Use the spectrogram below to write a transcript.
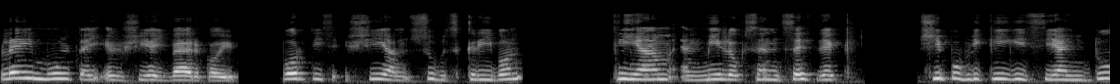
plei multei el siei vercoi portis sian subscribon, ciam en 1960 ŝi publikigis siajn du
